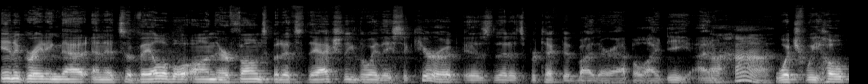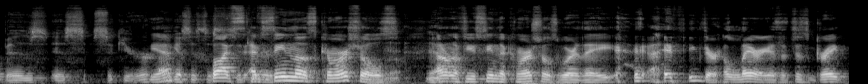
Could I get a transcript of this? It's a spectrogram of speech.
integrating that and it's available on their phones but it's they actually the way they secure it is that it's protected by their apple id Uh-huh. which we hope is is secure Yeah, i guess it's a well. I've, I've seen those commercials. Yeah. I don't know if you've seen the commercials where they. I think they're hilarious. It's just great,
